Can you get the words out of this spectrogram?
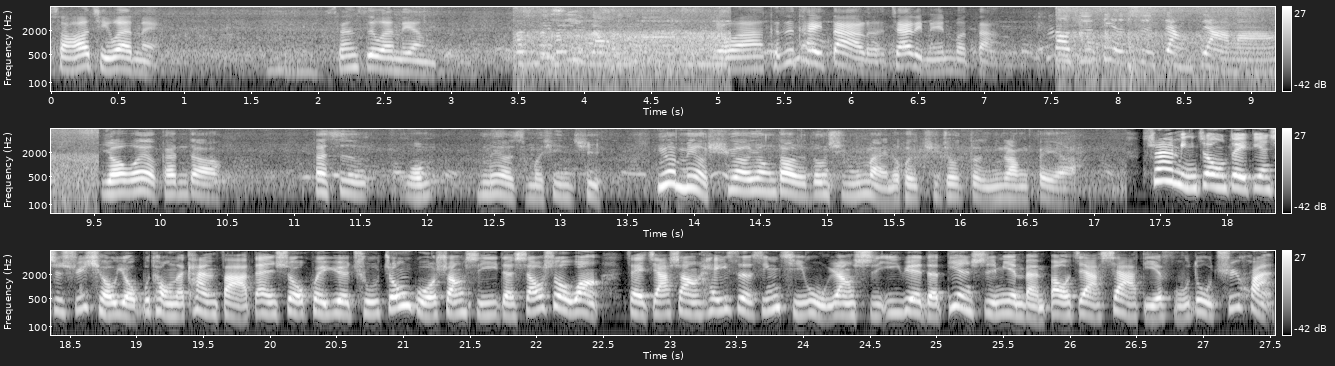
少好几万呢，三四万的样子。啊，四十一吗？有啊，可是太大了，家里没那么大。看到这电视降价吗？有，我有看到，但是我没有什么兴趣。因为没有需要用到的东西，你买了回去就等于浪费啊。虽然民众对电视需求有不同的看法，但受惠月初中国双十一的销售旺，再加上黑色星期五，让十一月的电视面板报价下跌幅度趋缓。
